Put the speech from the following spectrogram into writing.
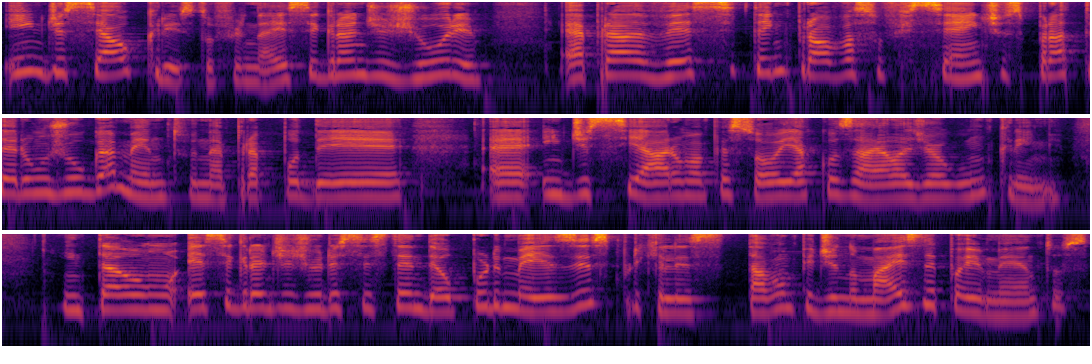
e indiciar o Christopher, né? Esse grande júri é para ver se tem provas suficientes para ter um julgamento, né? Para poder é, indiciar uma pessoa e acusar ela de algum crime. Então, esse grande júri se estendeu por meses, porque eles estavam pedindo mais depoimentos.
